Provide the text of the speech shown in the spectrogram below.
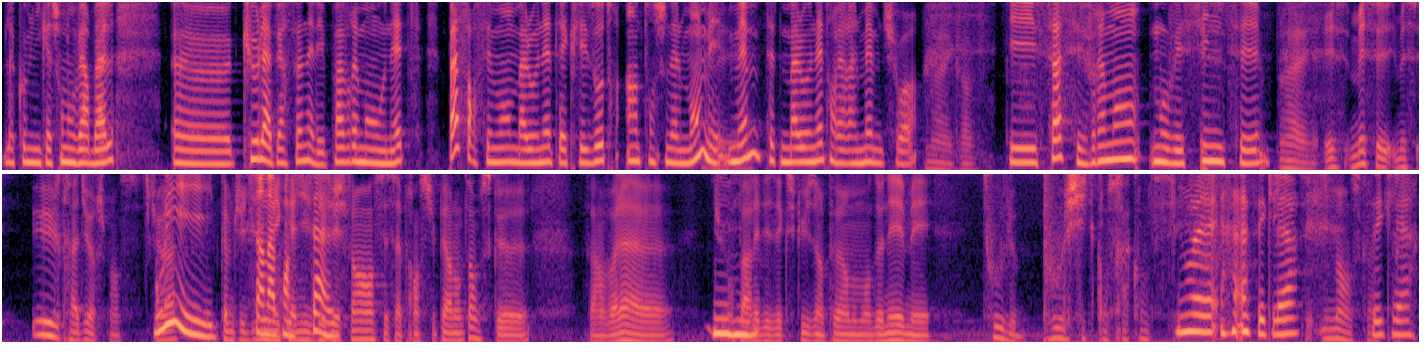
la communication non verbale, que la personne, elle est pas vraiment honnête. Pas forcément malhonnête avec les autres intentionnellement, mais même peut-être malhonnête envers elle-même, tu vois. Ouais, grave. Et ça, c'est vraiment mauvais signe. c'est- Ouais. Et mais c'est mais c'est ultra dur, je pense. Tu vois? Oui, Comme tu dis, c'est un mécanisme de apprentissage. défense et ça prend super longtemps parce que, enfin voilà, euh, tu Mhm. on parlait des excuses un peu à un moment donné, mais tout le bullshit qu'on se raconte, c'est Ouais, c'est clair. c'est immense. C'est clair.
